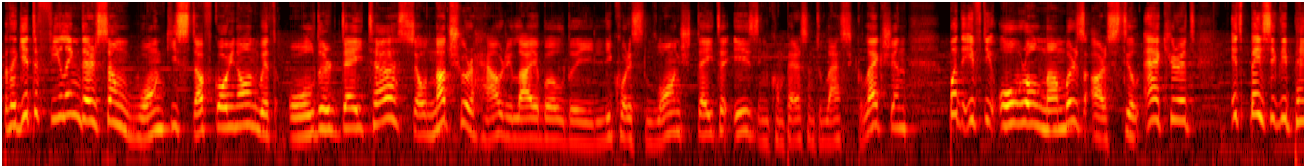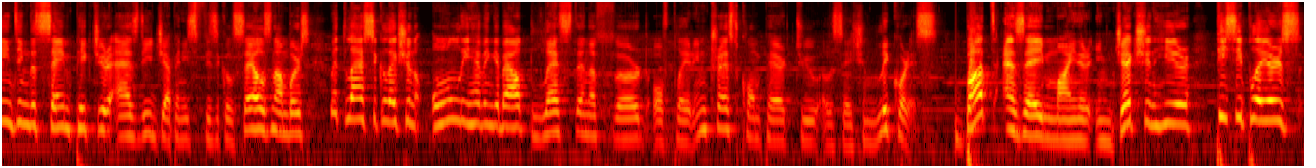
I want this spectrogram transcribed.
but I get the feeling there's some wonky stuff going on with older data, so not sure how reliable the Lycoris launch data is in comparison to Last Recollection, but if the overall numbers are still accurate, it's basically painting the same picture as the Japanese physical sales numbers, with Last Recollection only having about less than a third of player interest compared to Alicization Lycoris. But as a minor injection here, PC players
